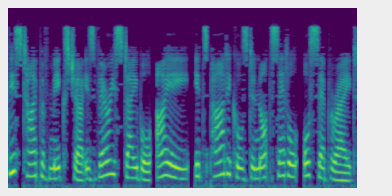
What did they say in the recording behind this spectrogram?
This type of mixture is very stable, i.e., its particles do not settle, or separate.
